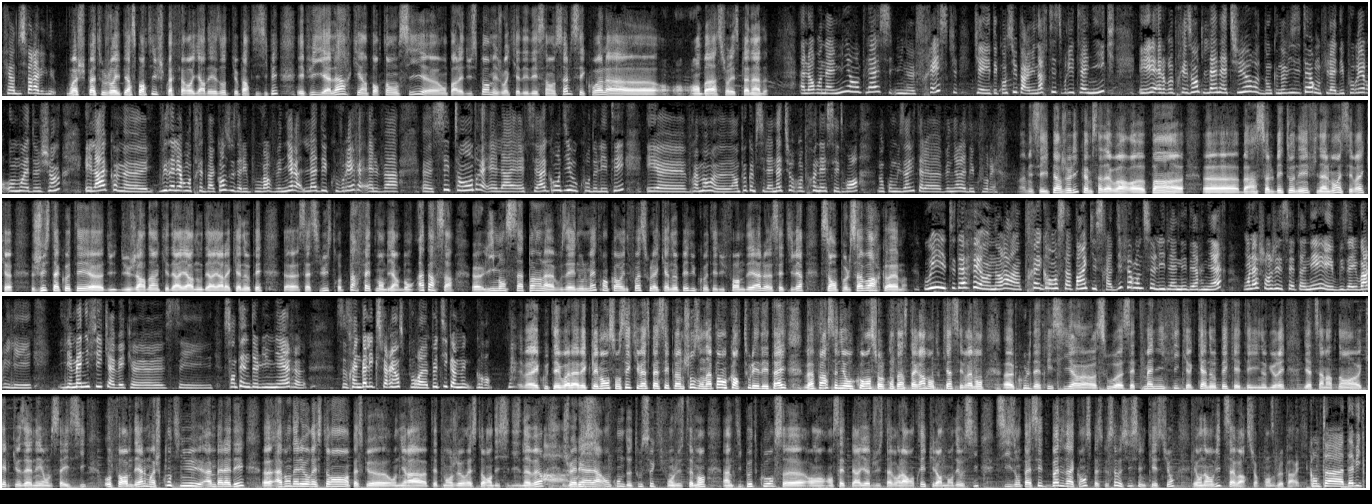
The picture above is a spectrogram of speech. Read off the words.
faire du sport avec nous. Moi, je suis pas toujours hyper sportif, je préfère regarder les autres que participer. Et puis, il y a l'art qui est important aussi. on parlait du sport, mais je vois qu'il y a des dessins au sol. C'est quoi là, en bas, sur l'esplanade? Alors on a mis en place une fresque qui a été conçue par une artiste britannique et elle représente la nature. Donc nos visiteurs ont pu la découvrir au mois de juin. Et là, comme euh, vous allez rentrer de vacances, vous allez pouvoir venir la découvrir. Elle va euh, s'étendre, elle, elle s'est agrandie au cours de l'été et euh, vraiment un peu comme si la nature reprenait ses droits. Donc on vous invite à venir la découvrir. Mais c'est hyper joli comme ça d'avoir peint bah, un sol bétonné finalement. Et c'est vrai que juste à côté du, du, jardin qui est derrière nous, derrière la canopée, ça s'illustre parfaitement bien. Bon, à part ça, euh, l'immense sapin là, vous allez nous le mettre encore une fois sous la canopée du côté du Forum des Halles euh, cet hiver? Ça, on peut le savoir quand même. Oui, tout à fait. On aura un très grand sapin qui sera différent de celui de l'année dernière. On l'a changé cette année et vous allez voir, il est, il est magnifique avec euh, ses centaines de lumières. Ce sera une belle expérience pour petits comme grands. Eh ben, écoutez, voilà, avec Clémence, on sait qu'il va se passer plein de choses. On n'a pas encore tous les détails. Va falloir se tenir au courant sur le compte Instagram. En tout cas, c'est vraiment euh, cool d'être ici hein, sous euh, cette magnifique canopée qui a été inaugurée il y a de ça maintenant euh, quelques années. On le sait ici au Forum des Halles. Moi, je continue à me balader avant d'aller au restaurant parce que on ira peut-être manger au restaurant d'ici 19h. Ah, je vais aller à la rencontre de tous ceux qui font justement un petit peu de course en, en, cette période juste avant la rentrée, puis leur demander aussi s'ils ont passé de bonnes vacances parce que ça aussi c'est une question et on a envie de savoir sur France Bleu Paris. Quant à David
